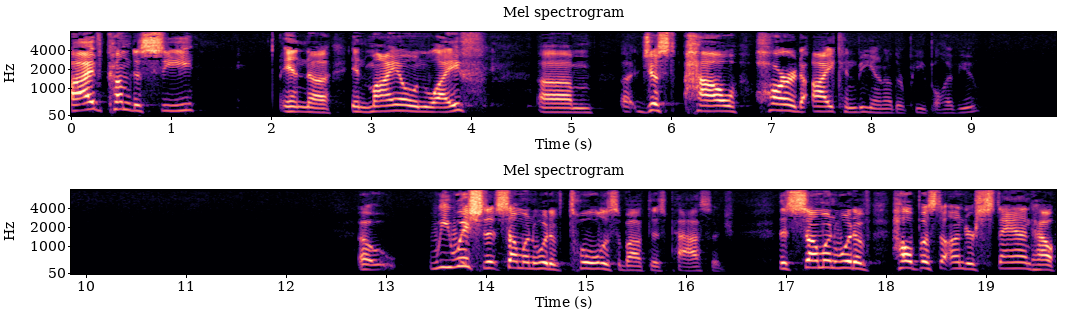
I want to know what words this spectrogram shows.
I've come to see in, uh, in my own life um, uh, just how hard I can be on other people. Have you? Uh, we wish that someone would have told us about this passage that someone would have helped us to understand how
